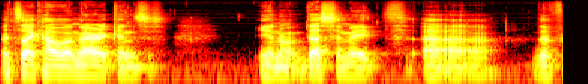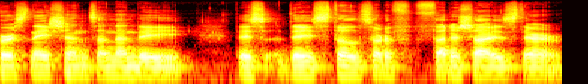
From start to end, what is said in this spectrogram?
it's like how americans you know decimate uh, the first nations and then they they, they still sort of fetishize their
